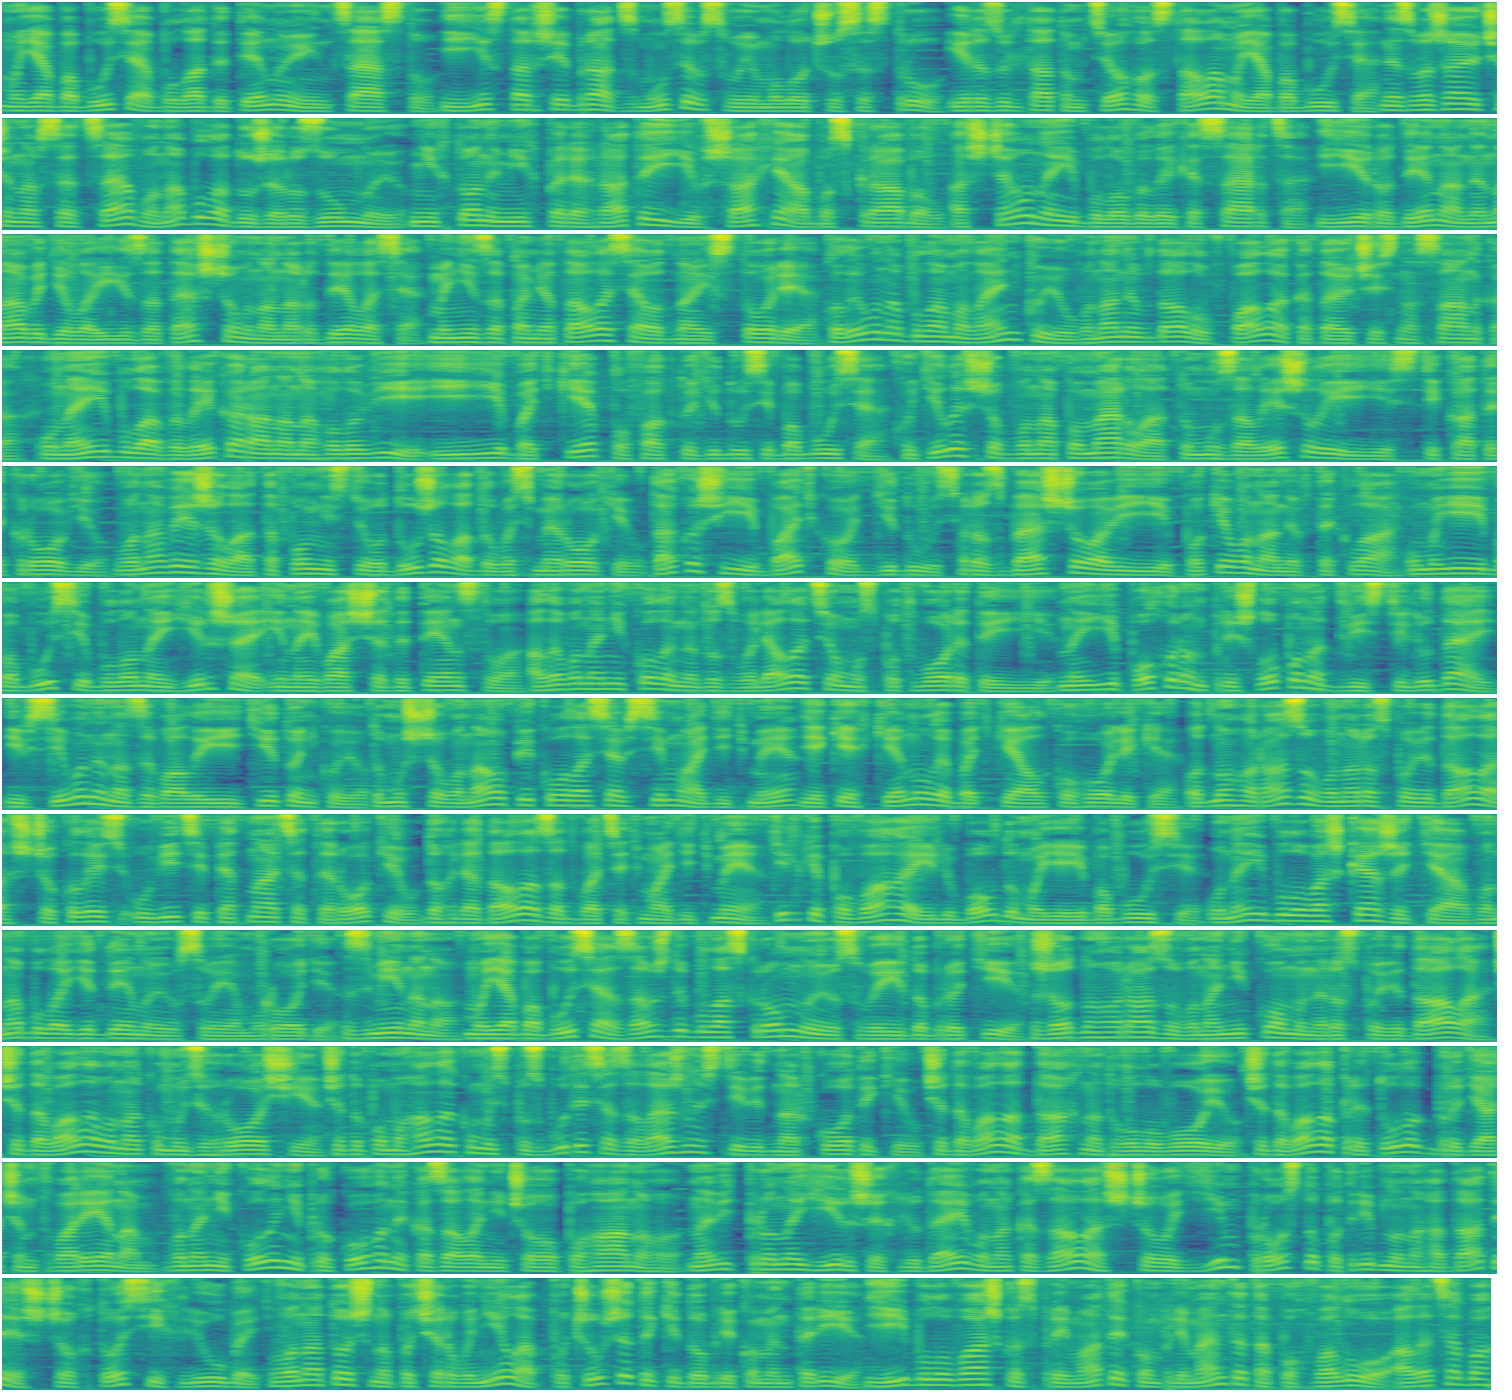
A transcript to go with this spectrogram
Моя бабуся була дитиною інцесту. Її старший брат змусив свою молодшу сестру, і результатом цього стала моя бабуся. Незважаючи на все це, вона була дуже розумною. Ніхто не міг переграти її в шахи або скрабл. А ще у неї було велике серце. Її родина ненавиділа її за те, що вона народилася. Мені запам'яталася одна історія. Коли вона була маленькою, вона невдало впала, катаючись на санках. У неї була велика рана на голові, і її батьки, по факту дідусь і бабуся, хотіли, щоб вона померла, тому залишили її стікати кров'ю. Вона вижила та повністю одужала до 8 років. Також її батько, дідусь, розбещував її, поки вона не втекла. У моєї бабусі було найгірше і найважче дитинство, але вона ніколи не дозволяла цьому спотворити її. На її похорон прийшло понад 200 людей, і всі вони називали її тітонькою, тому що вона опікувалася всіма дітьми, яких кинули батьки-алкоголіки. Одного разу вона розповідала, що колись у віці 15 років доглядала за 20 дітьми. Тільки повага і любов до моєї бабусі. У неї було важке життя. Вона була єдиною в своєму роді. Змінено. Моя бабуся завжди була скромною у своїй доброті. Жодного разу вона нікому не розповідала, чи давала вона комусь гроші, чи допомагала комусь позбутися залежності від наркотиків, чи давала дах над головою, чи давала притулок бродячим тваринам. Вона ніколи ні про кого не казала нічого поганого. Навіть про найгірших людей вона казала, що їм просто потрібно нагадати, що хтось їх любить. Вона точно почервоніла, почувши такі добрі коментарі. Їй було важко сприймати компліменти та похвалу, але це багато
